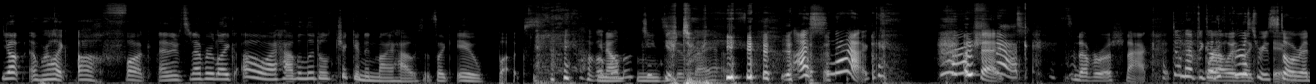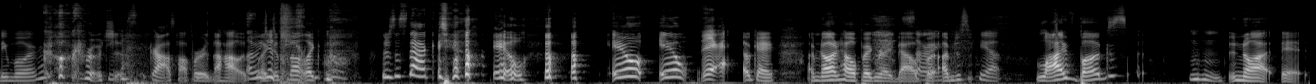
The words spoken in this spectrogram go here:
Yep. And we're like, oh fuck. And it's never like, oh, I have a little chicken in my house. It's like, ew, bugs. I have a You know, little means chicken in my house. A snack. a snack. It's never a snack. I Don't have to go We're to the always like, grocery store anymore. Cockroaches, grasshopper in the house. Like just- it's not like there's a snack. ew. Ew. Ew. Blech. Okay. I'm not helping right now, but I'm just Yeah. live bugs. Not it.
